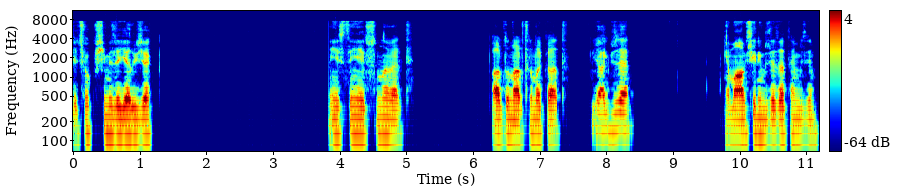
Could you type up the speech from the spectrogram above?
Ya çok işimize yarayacak. Ne isteğin Efsun'a verdi. Pardon artırma kağıt. Ya güzel. Ya mavi çelimizde zaten bizim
